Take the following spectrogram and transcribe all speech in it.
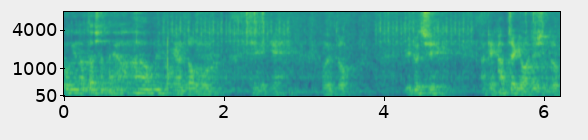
공연 어떠셨나요? 아 오늘 공연 너무 재밌게 오늘 또 의도치 않게 갑자기 와주신 또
